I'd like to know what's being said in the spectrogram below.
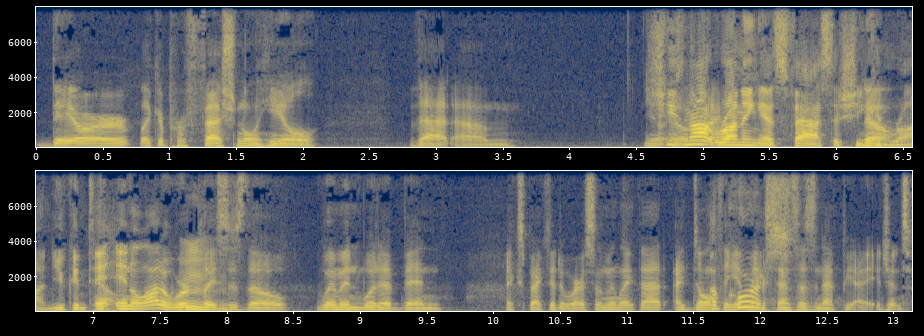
they are like a professional heel that um. you know, She's not I- running as fast as she No. can run. You can tell. In, in a lot of workplaces, though, women would have been expected to wear something like that. I don't Of think it makes sense as an FBI agent.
